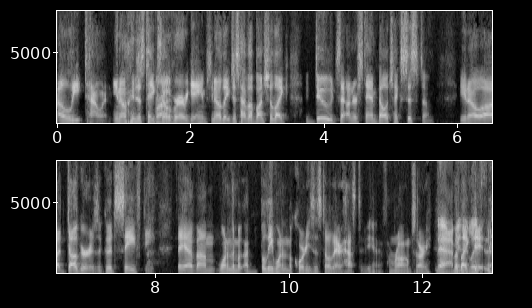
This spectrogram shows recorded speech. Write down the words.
Elite talent, you know, he just takes Right. over every games. You know, they just have a bunch of like dudes that understand Belichick's system. You know, uh, Dugger is a good safety. They have um one of them, I believe one of the McCourties is still there. Has to be. If I'm wrong, I'm sorry. yeah. I but mean, like they.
